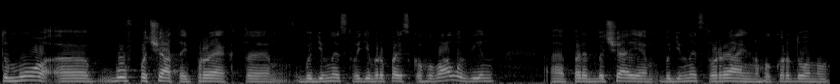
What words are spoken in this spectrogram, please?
Тому був початий проект будівництва європейського валу. Він передбачає будівництво реального кордону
